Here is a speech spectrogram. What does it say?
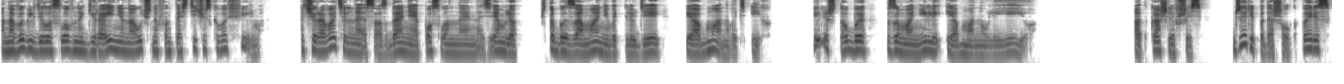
она выглядела словно героиня научно-фантастического фильма. Очаровательное создание, посланное на Землю, чтобы заманивать людей и обманывать их. Или чтобы заманили и обманули ее. Откашлившись, Джерри подошел к Пэрис,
